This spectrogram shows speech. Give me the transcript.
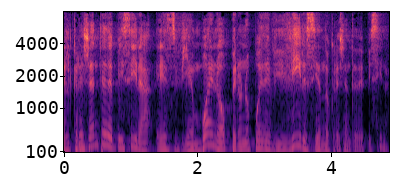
el creyente de piscina es bien bueno, pero no puede vivir siendo creyente de piscina.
